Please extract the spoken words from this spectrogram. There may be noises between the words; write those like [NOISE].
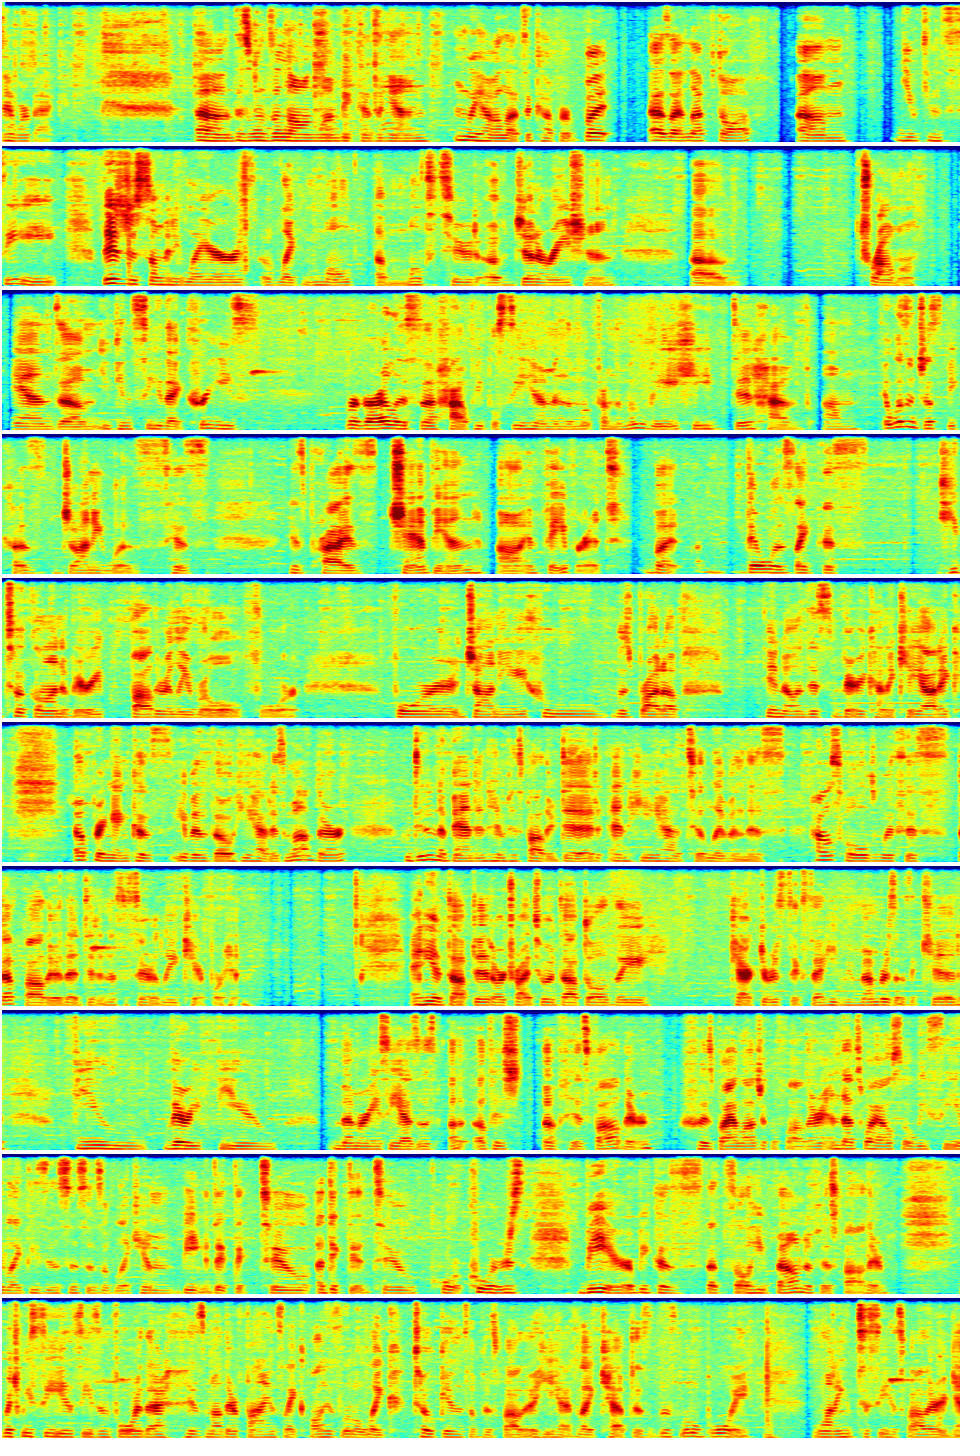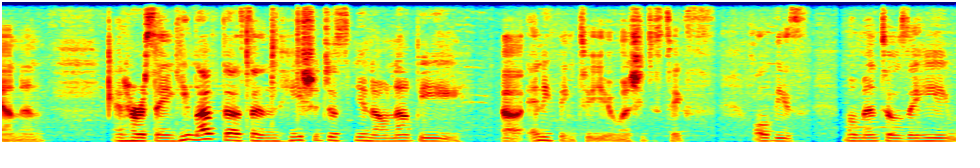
And we're back. Uh, this one's a long one because, again, we have a lot to cover. But as I left off, um, you can see there's just so many layers of like mul- a multitude of generation uh, trauma. And um, you can see that Kreese, regardless of how people see him in the from the movie, he did have. Um, it wasn't just because Johnny was his his prize champion uh, and favorite, but there was like this. He took on a very fatherly role for for Johnny, who was brought up, you know, in this very kind of chaotic upbringing. Because even though he had his mother, who didn't abandon him, his father did, and he had to live in this household with his stepfather that didn't necessarily care for him. And he adopted or tried to adopt all the characteristics that he remembers as a kid. Few, very few memories he has of, uh, of his of his father, his biological father, and that's why also we see like these instances of like him being addicted to addicted to Coors beer because that's all he found of his father which we see in season four that his mother finds like all his little like tokens of his father that he had like kept as this little boy wanting to see his father again and and her saying he left us and he should just you know not be uh, anything to you. And she just takes all these mementos that he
